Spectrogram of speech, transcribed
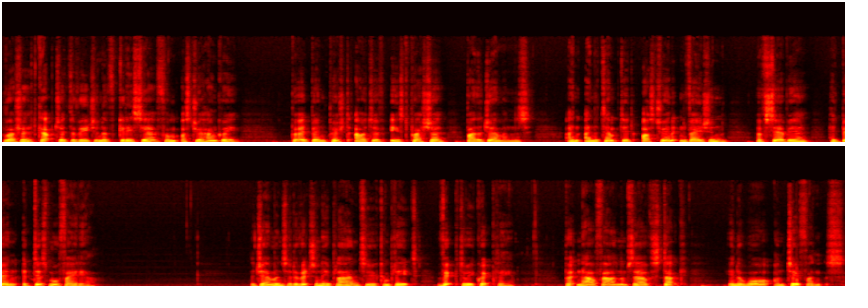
Russia had captured the region of Galicia from Austria Hungary, but had been pushed out of East Prussia by the Germans, and an attempted Austrian invasion of Serbia had been a dismal failure. The Germans had originally planned to complete victory quickly, but now found themselves stuck in a war on two fronts.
